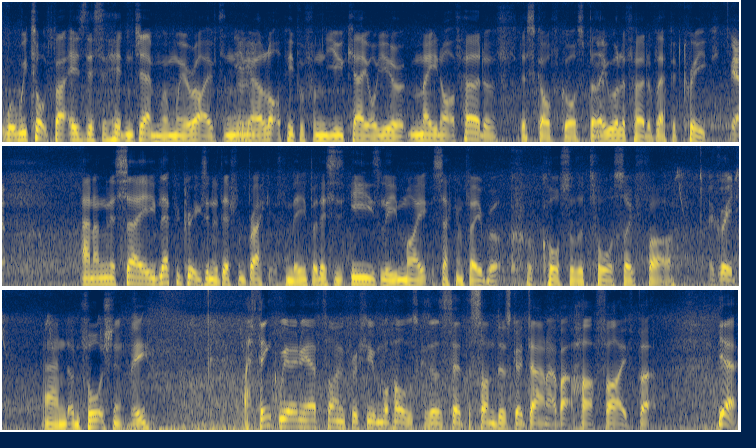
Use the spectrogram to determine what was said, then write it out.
well, we talked about is this a hidden gem when we arrived, and you mm. know a lot of people from the UK or Europe may not have heard of this golf course, but they will have heard of Leopard Creek. Yeah. And I'm going to say Leopard Creek's in a different bracket for me, but this is easily my second favourite course of the tour so far. Agreed. And unfortunately, I think we only have time for a few more holes because, as I said, the sun does go down at about half five. But yeah,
